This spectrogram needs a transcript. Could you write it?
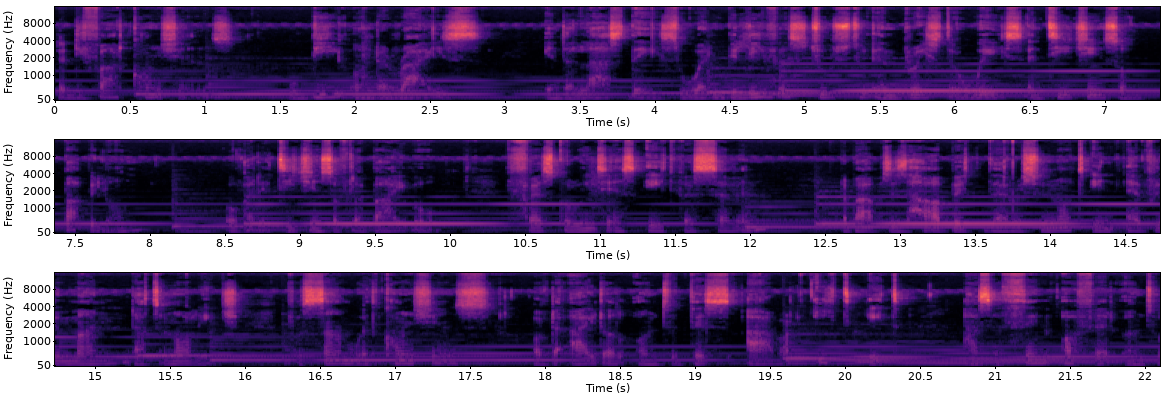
The defied conscience will be on the rise in the last days when believers choose to embrace the ways and teachings of Babylon over the teachings of the Bible. 1 Corinthians 8, verse 7. The Bible says, Howbeit there is not in every man that knowledge, for some with conscience of the idol unto this hour eat it as a thing offered unto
